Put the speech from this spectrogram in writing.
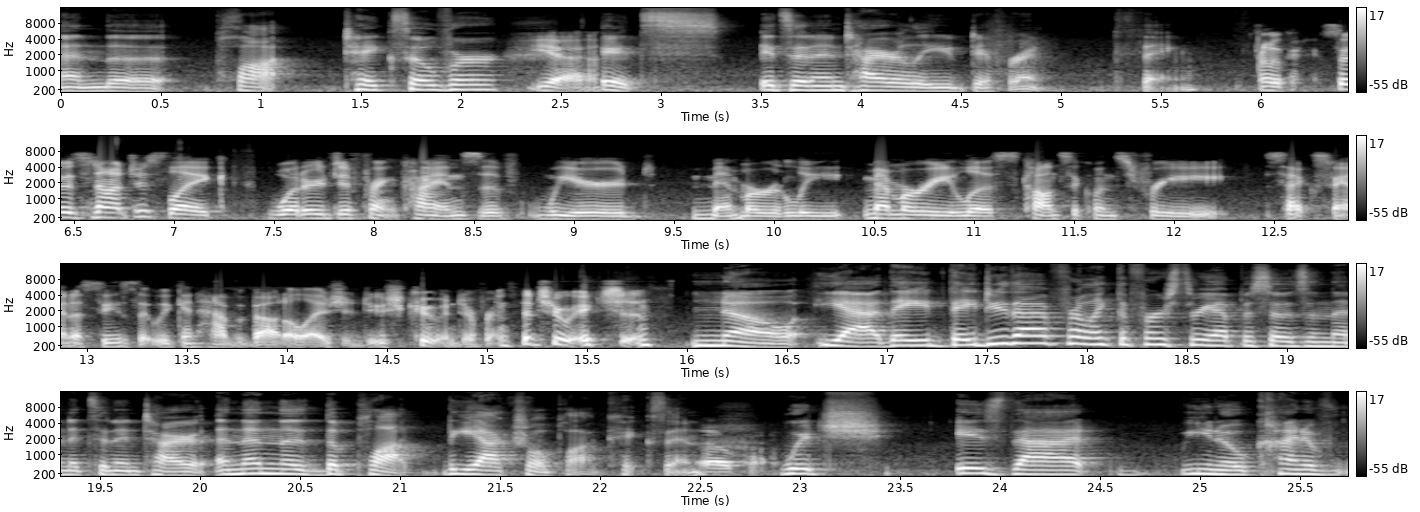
and the plot takes over, Yeah. it's it's an entirely different thing. Okay, so it's not just like what are different kinds of weird, memory memoryless, consequence-free sex fantasies that we can have about Eliza Dushku in different situations. No, yeah, they they do that for like the first three episodes, and then it's an entire, and then the the plot, the actual plot kicks in, Okay. which is that you know kind of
